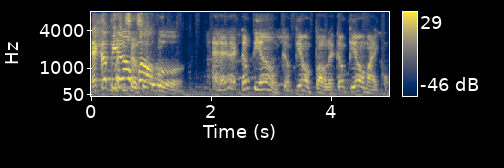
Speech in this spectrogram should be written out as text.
é campeão, Paulo! É campeão, campeão, Paulo. É campeão, Maicon.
